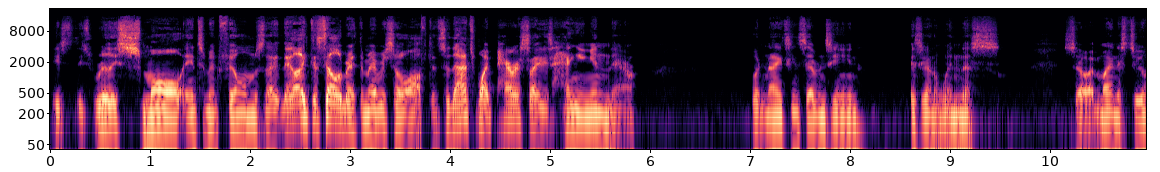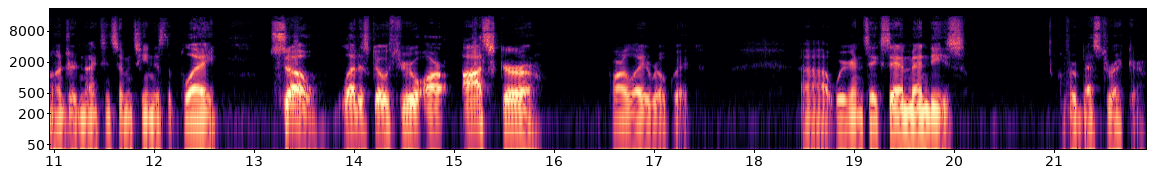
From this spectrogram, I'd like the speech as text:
these these really small intimate films they, they like to celebrate them every so often so that's why parasite is hanging in there but 1917 is going to win this. So at minus 200, 1917 is the play. So let us go through our Oscar parlay real quick. Uh, we're going to take Sam Mendes for Best Director.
